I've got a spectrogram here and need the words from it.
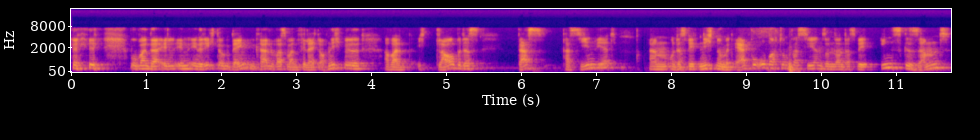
wo man da in, in, in Richtung denken kann, was man vielleicht auch nicht will. Aber ich glaube, dass das passieren wird. Ähm, und das wird nicht nur mit Erdbeobachtung passieren, sondern dass wir insgesamt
